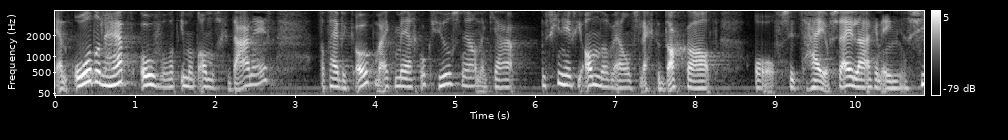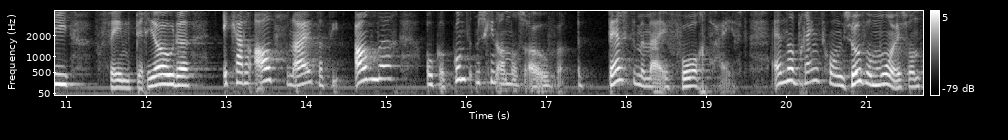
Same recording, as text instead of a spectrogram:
een oordeel hebt over wat iemand anders gedaan heeft. Dat heb ik ook, maar ik merk ook heel snel, denk ja, misschien heeft die ander wel een slechte dag gehad. Of zit hij of zij laag in energie, vervelende periode. Ik ga er altijd vanuit dat die ander, ook al komt het misschien anders over, het beste met mij voort heeft. En dat brengt gewoon zoveel moois. Want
